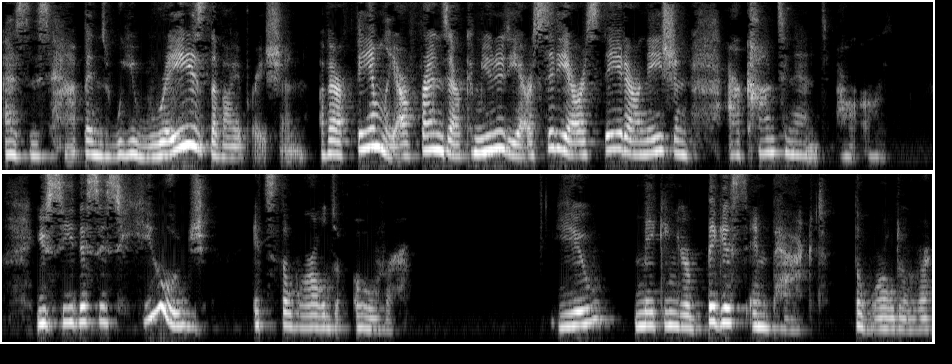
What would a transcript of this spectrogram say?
as this happens, we raise the vibration of our family, our friends, our community, our city, our state, our nation, our continent, our earth. You see, this is huge it's the world over. You making your biggest impact the world over.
